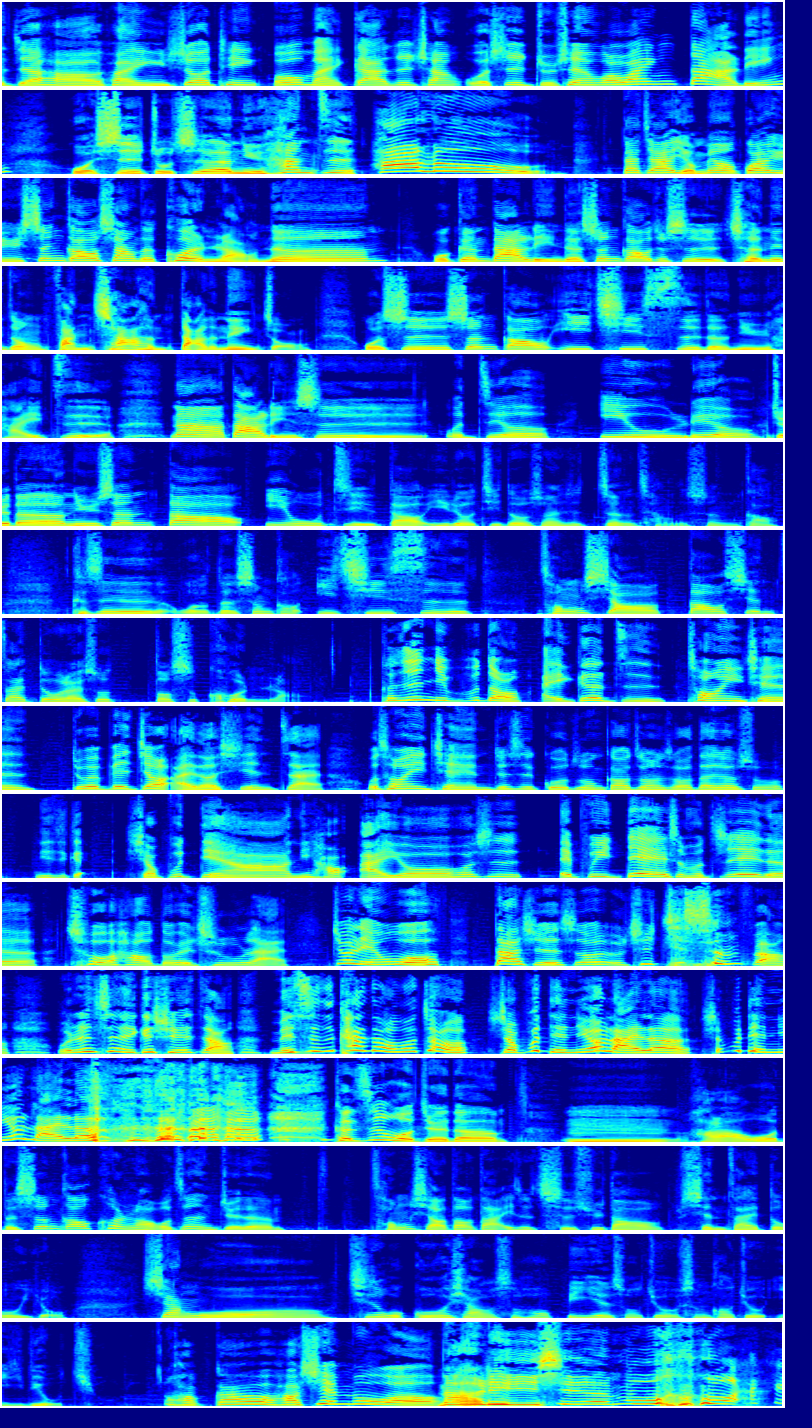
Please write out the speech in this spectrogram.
大家好，欢迎收听《Oh My God 日常》，我是主持人娃娃音大林。我是主持人女汉子哈喽。大家有没有关于身高上的困扰呢？我跟大林的身高就是呈那种反差很大的那种。我是身高一七四的女孩子，那大林是我只有一五六，觉得女生到一五几到一六几都算是正常的身高，可是我的身高一七四，从小到现在对我来说都是困扰。可是你不懂，矮个子从以前就会被叫矮到现在。我从以前就是国中、高中的时候，大家说你这个小不点啊，你好矮哦，或是 everyday 什么之类的绰号都会出来。就连我大学的时候，我去健身房，我认识了一个学长，每次看到我都叫我小不点，你又来了，小不点，你又来了。可是我觉得，嗯，好了，我的身高困扰，我真的觉得从小到大一直持续到现在都有。像我，其实我国小的时候毕业的时候就有身高就有一六九，好高哦，好羡慕哦，哪里羡慕？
